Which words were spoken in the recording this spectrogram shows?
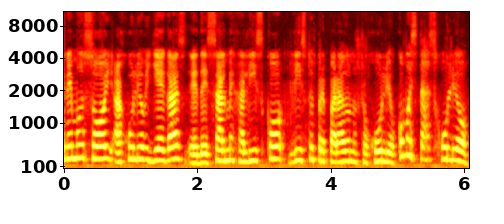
Tenemos hoy a Julio Villegas eh, de Salme, Jalisco, listo y preparado nuestro Julio. ¿Cómo estás, Julio?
